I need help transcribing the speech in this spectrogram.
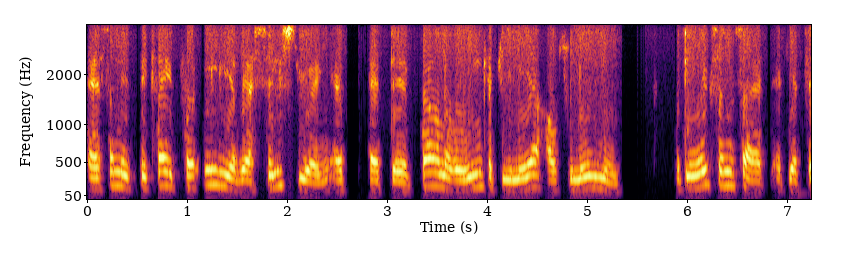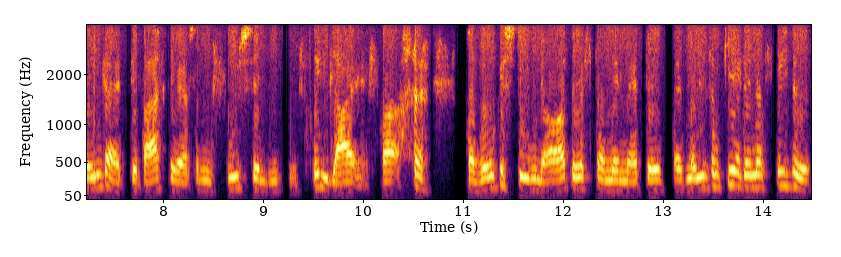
er sådan et begreb for egentlig at være selvstyring, at, at øh, børn og unge kan blive mere autonome. Og det er jo ikke sådan, så at, at jeg tænker, at det bare skal være sådan en fuldstændig fri leg fra, fra vuggestuen og op efter, men at, øh, at man ligesom giver den her frihed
